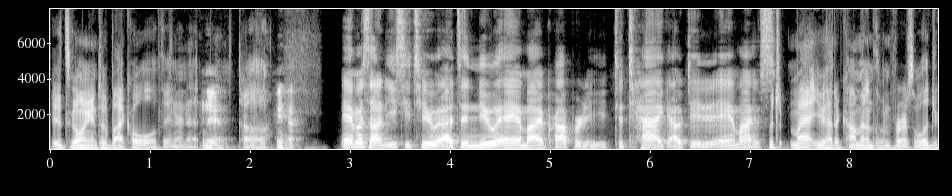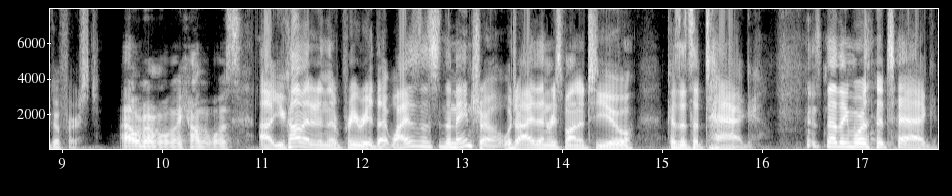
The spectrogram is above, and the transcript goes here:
It's going into a black hole of the internet. Yeah. Duh. Yeah. Amazon EC2 adds a new AMI property to tag outdated AMIs. Which Matt, you had a comment on this one first. So we'll let you go first. I don't remember what my comment was. Uh, you commented in the pre-read that why isn't this in the main show? Which I then responded to you because it's a tag. it's nothing more than a tag.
